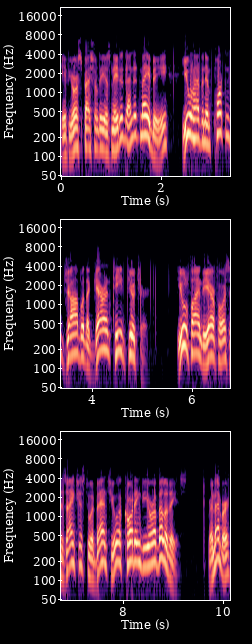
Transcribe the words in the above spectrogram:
If your specialty is needed, and it may be, you'll have an important job with a guaranteed future. You'll find the Air Force is anxious to advance you according to your abilities. Remember,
